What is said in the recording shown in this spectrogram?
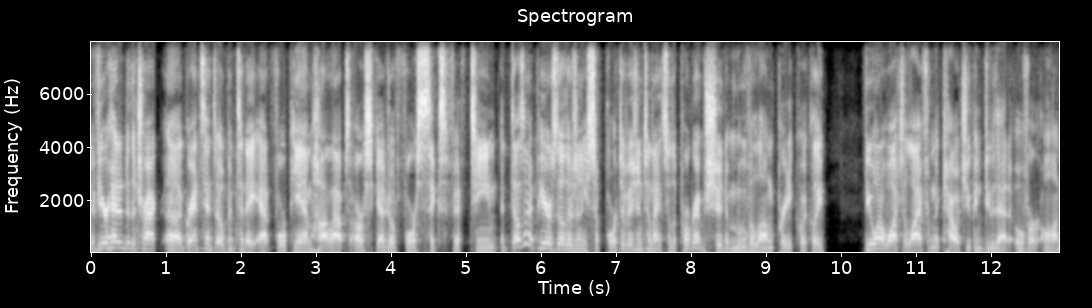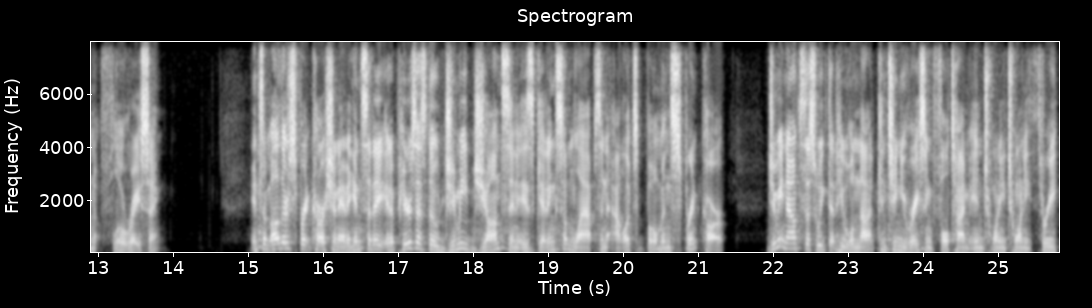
If you're headed to the track, uh, Grandstand's open today at 4 p.m. Hot laps are scheduled for 6:15. It doesn't appear as though there's any support division tonight, so the program should move along pretty quickly. If you want to watch it live from the couch, you can do that over on FloRacing. In some other sprint car shenanigans today, it appears as though Jimmie Johnson is getting some laps in Alex Bowman's sprint car. Jimmie announced this week that he will not continue racing full time in 2023.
